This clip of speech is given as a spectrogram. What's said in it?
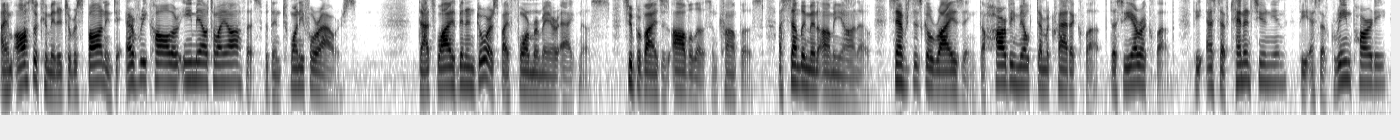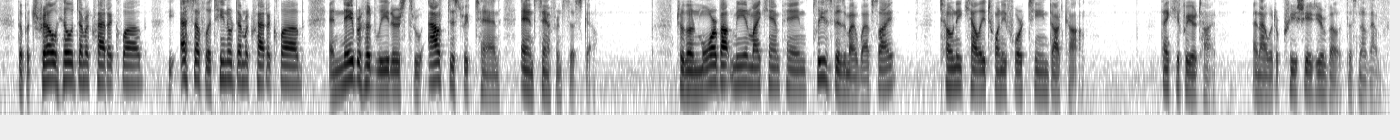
I am also committed to responding to every call or email to my office within 24 hours. That's why I've been endorsed by former Mayor Agnos, Supervisors Avalos and Campos, Assemblyman Ammiano, San Francisco Rising, the Harvey Milk Democratic Club, the Sierra Club, the SF Tenants Union, the SF Green Party, the Potrero Hill Democratic Club, the SF Latino Democratic Club, and neighborhood leaders throughout District 10 and San Francisco. To learn more about me and my campaign, please visit my website, tonykelly2014.com. Thank you for your time, and I would appreciate your vote this November.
